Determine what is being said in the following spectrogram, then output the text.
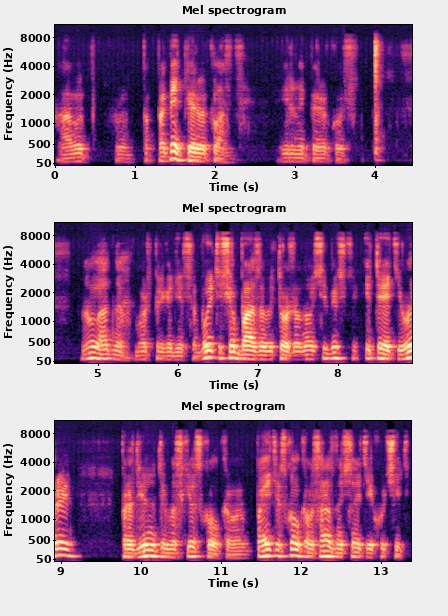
А вы опять первый класс или на первый курс? Ну ладно, может пригодится. Будет еще базовый тоже в Новосибирске. И третий уровень, продвинутый в Москве Сколково. По этим Сколково сразу начинайте их учить.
